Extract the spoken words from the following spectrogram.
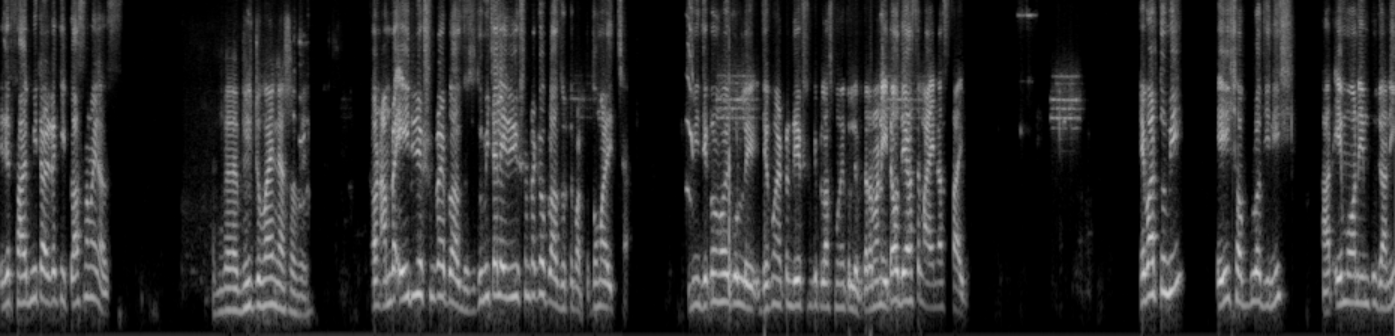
এই যে ফাইভ মিটার এটা কি প্লাস না মাইনাস ভি টু মাইনাস হবে। কারণ আমরা এই ডিরেকশনটাই প্লাস ধরছি। তুমি চাইলে এই ডিরেকশনটাকেও প্লাস ধরতে পারতো তোমার ইচ্ছা। তুমি যে কোনো ভাবে করলে যে কোনো একটা ডিরেকশনকে প্লাস মনে করলে, তার মানে এটাও দেওয়া আছে মাইনাস ফাইভ এবার তুমি এই সবগুলো জিনিস আর এম ওয়ান এম টু জানি।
